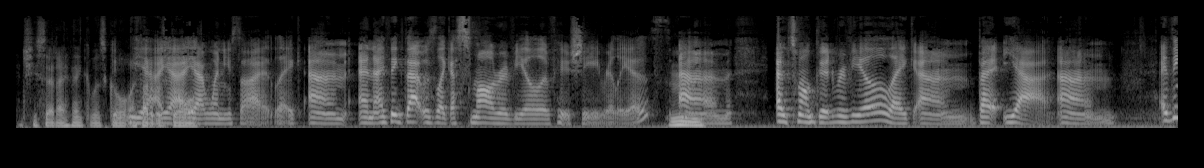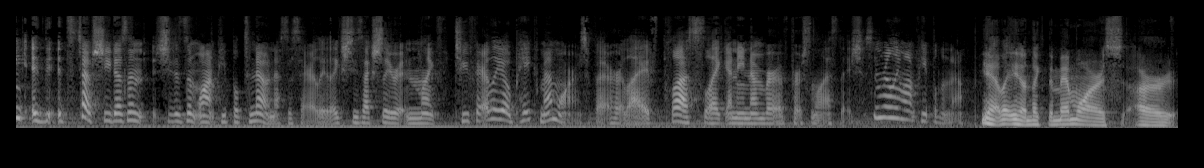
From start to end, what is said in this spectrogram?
And she said, "I think it was gold." I yeah, was yeah, gold. yeah. When you saw it, like, um, and I think that was like a small reveal of who she really is. Mm. Um, a small good reveal, like, um, but yeah, um, I think it, it's tough. She doesn't, she doesn't want people to know necessarily. Like, she's actually written like two fairly opaque memoirs about her life, plus like any number of personal essays. She doesn't really want people to know. Yeah, like, you know, like the memoirs are.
